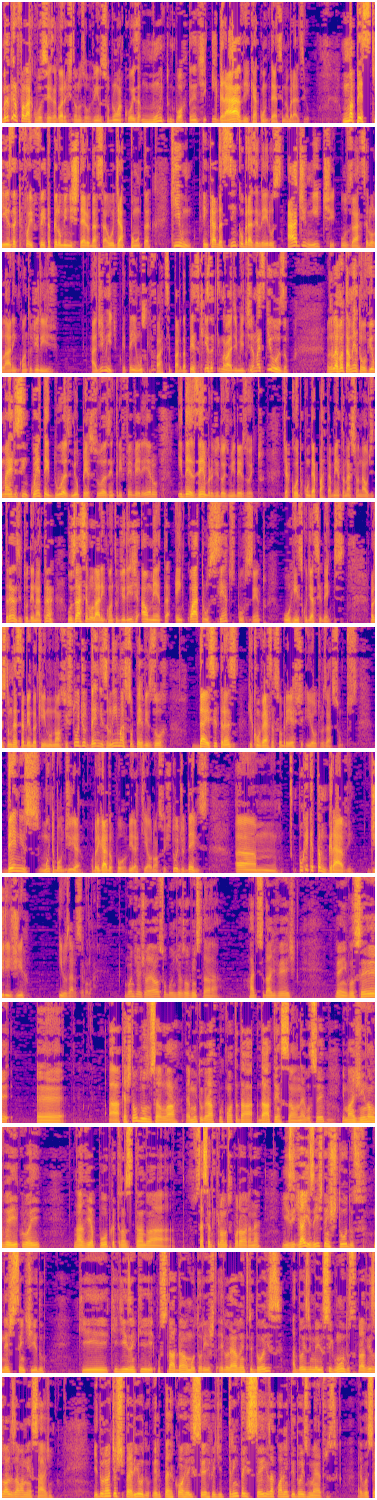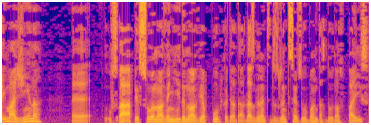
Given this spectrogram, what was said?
Mas eu quero falar com vocês agora que estão nos ouvindo sobre uma coisa muito importante e grave que acontece no Brasil. Uma pesquisa que foi feita pelo Ministério da Saúde aponta que um em cada cinco brasileiros admite usar celular enquanto dirige. Admite, porque tem uns que participaram da pesquisa que não admitiram, mas que usam. Mas o levantamento ouviu mais de 52 mil pessoas entre fevereiro e dezembro de 2018. De acordo com o Departamento Nacional de Trânsito, Denatran, usar celular enquanto dirige aumenta em 400% o risco de acidentes. Nós estamos recebendo aqui no nosso estúdio Denis Lima, supervisor da Trans, que conversa sobre este e outros assuntos. Denis, muito bom dia. Obrigado por vir aqui ao nosso estúdio. Denis, por que, que é tão grave dirigir e usar o celular? Bom dia, Joelson. Bom dia aos ouvintes da Rádio Cidade Verde. Bem, você. É, a questão do uso do celular é muito grave por conta da, da atenção, né? Você uhum. imagina um veículo aí na via pública transitando a 60 km por hora, né? E já existem estudos neste sentido que, que dizem que o cidadão, o motorista, ele leva entre 2 a 2,5 segundos para visualizar uma mensagem. E durante este período, ele percorre aí cerca de 36 a 42 metros. Aí você imagina é, a pessoa numa avenida, numa via pública das grandes, dos grandes centros urbanos do nosso país,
